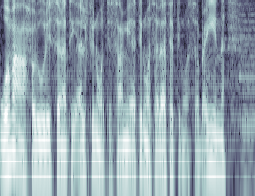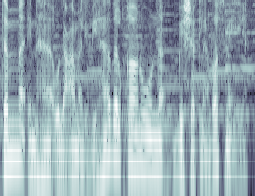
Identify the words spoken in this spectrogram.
ومع حلول سنة 1973 تم إنهاء العمل بهذا القانون بشكل رسمي.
